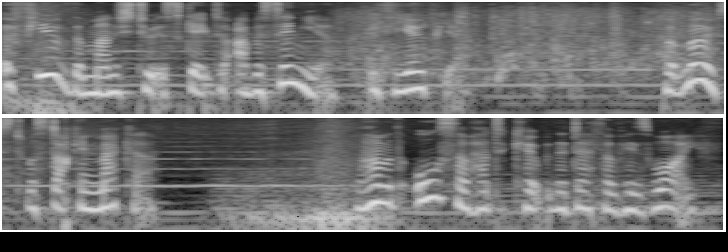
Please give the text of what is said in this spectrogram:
A few of them managed to escape to Abyssinia, Ethiopia. But most were stuck in Mecca. Muhammad also had to cope with the death of his wife,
